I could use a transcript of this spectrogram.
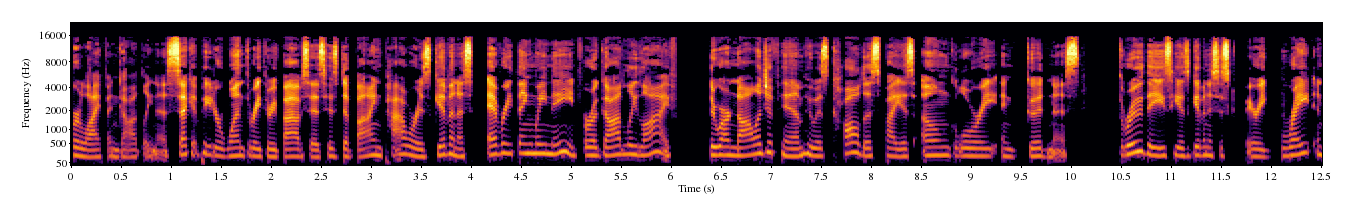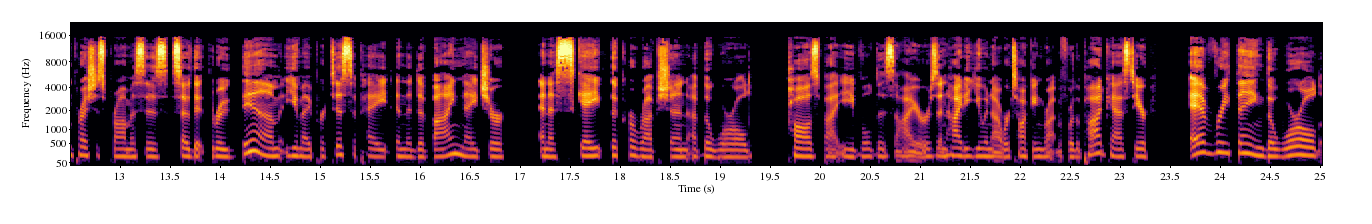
for life and godliness. Second Peter 1 3 3 5 says, His divine power has given us everything we need for a godly life through our knowledge of Him who has called us by His own glory and goodness. Through these, He has given us His very great and precious promises, so that through them you may participate in the divine nature and escape the corruption of the world caused by evil desires. And Heidi, you and I were talking right before the podcast here. Everything the world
